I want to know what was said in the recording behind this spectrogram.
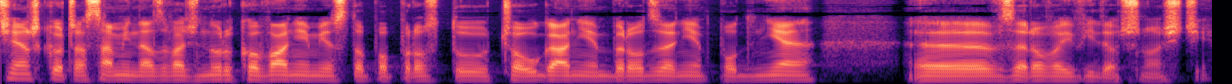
ciężko czasami nazwać nurkowaniem, jest to po prostu czołganie, brodzenie po dnie w zerowej widoczności.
